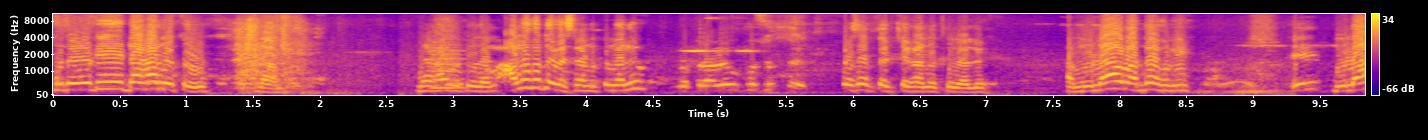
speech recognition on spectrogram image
মোটামুটি ঢাকার মতো দাম। দাম। আলু কত বেচলা নতুন আলু? নতুন আলু পঁচাত্তর। পঁচাত্তর টাকা নতুন আলু। আর মূলা বাঁধাকপি মূলা?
